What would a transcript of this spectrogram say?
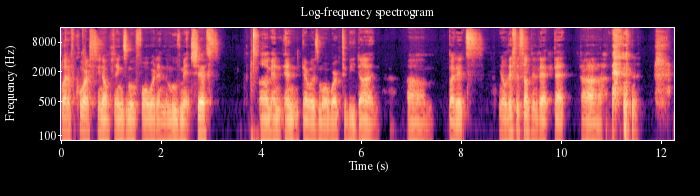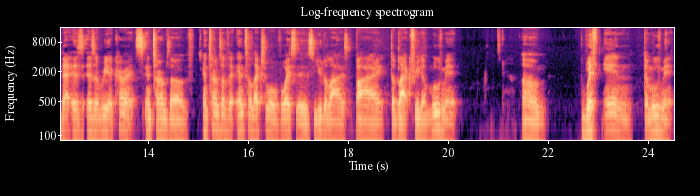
but of course, you know, things move forward and the movement shifts, um, and and there was more work to be done. Um, but it's you know, this is something that that uh, that is is a reoccurrence in terms of in terms of the intellectual voices utilized by the Black Freedom Movement um, within the movement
